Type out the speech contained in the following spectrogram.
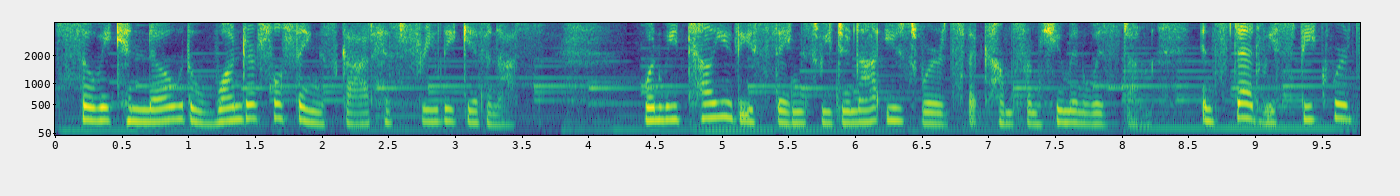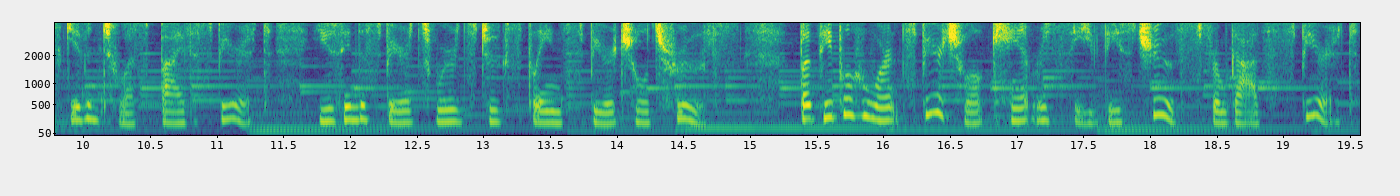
so we can know the wonderful things God has freely given us. When we tell you these things, we do not use words that come from human wisdom. Instead, we speak words given to us by the Spirit, using the Spirit's words to explain spiritual truths. But people who aren't spiritual can't receive these truths from God's Spirit.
